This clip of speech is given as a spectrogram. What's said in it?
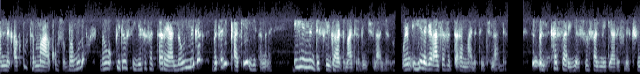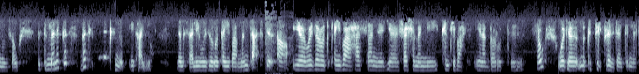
አነቃቅቶ የማያውቀው ሰው በሙሉ በ OPDO ውስጥ እየተፈጠረ ያለውን ነገር በጥንቃቄ እየተመለ ይሄንን disregard ማድረግ እንችላለን ወይም ይሄ ነገር አልተፈጠረም ማለት እንችላለን። ዝም ብለህ cursory የ social media reflection ኑን ሰው ብትመለከት በትልቅ ነው የታየው። ለምሳሌ የወይዘሮ ጠይባ መምጣት የወይዘሮ ጠይባ ሀሰን የሻሸመኔ ከንቲባ የነበሩት ሰው ወደ ምክትል ፕሬዚደንትነት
